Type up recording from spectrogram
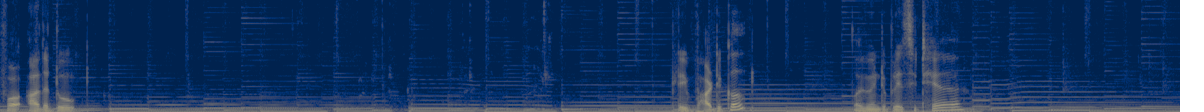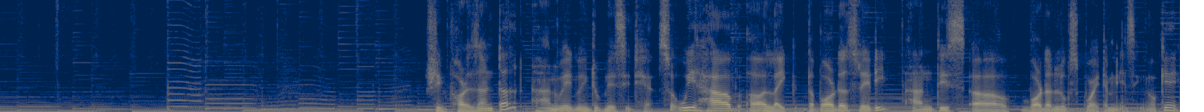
for other two. Flip vertical we're going to place it here. Shrink horizontal and we're going to place it here. So we have uh, like the borders ready and this uh, border looks quite amazing okay?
